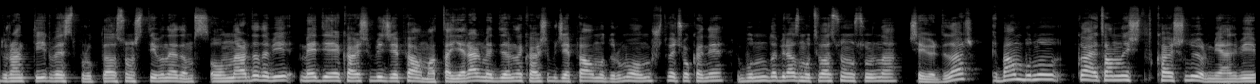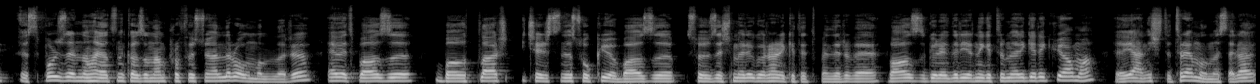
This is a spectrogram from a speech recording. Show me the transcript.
Durant değil Westbrook daha sonra Steven Adams onlarda da bir medyaya karşı bir cephe alma hatta yerel medyalarına karşı bir cephe alma durumu olmuştu ve çok hani bunu da biraz motivasyon unsuruna çevirdiler. E ben bunu gayet anlayışlı karşılıyorum yani bir e, spor üzerinden hayatını kazanan profesyoneller olmalıları. Evet bazı bağıtlar içerisine sokuyor. Bazı sözleşmelere göre hareket etmeleri ve bazı görevleri yerine getirmeleri gerekiyor ama e, yani işte Tremel mesela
